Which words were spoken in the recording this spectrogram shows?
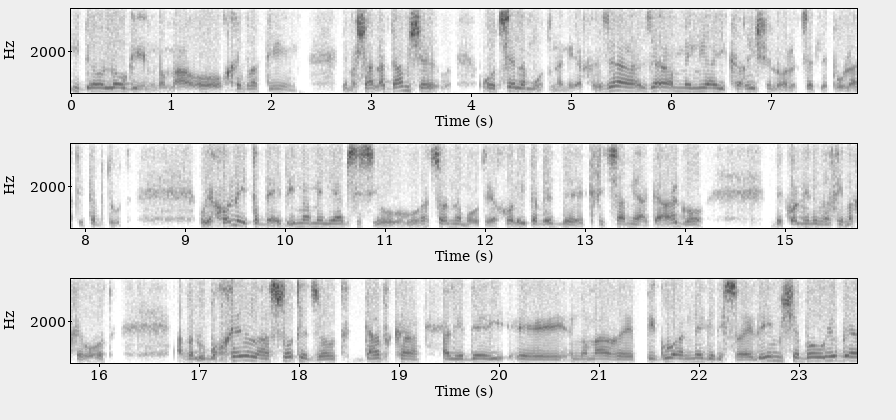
אידיאולוגיים, נאמר, או חברתיים. למשל, אדם שרוצה למות נניח, זה, זה המניע העיקרי שלו לצאת לפעולת התאבדות. הוא יכול להתאבד, אם המניע הבסיסי הוא רצון למות, הוא יכול להתאבד בקפיצה מהגג או בכל מיני דרכים אחרות. אבל הוא בוחר לעשות את זאת דווקא על ידי, אה, נאמר, אה, פיגוע נגד ישראלים, שבו הוא יודע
